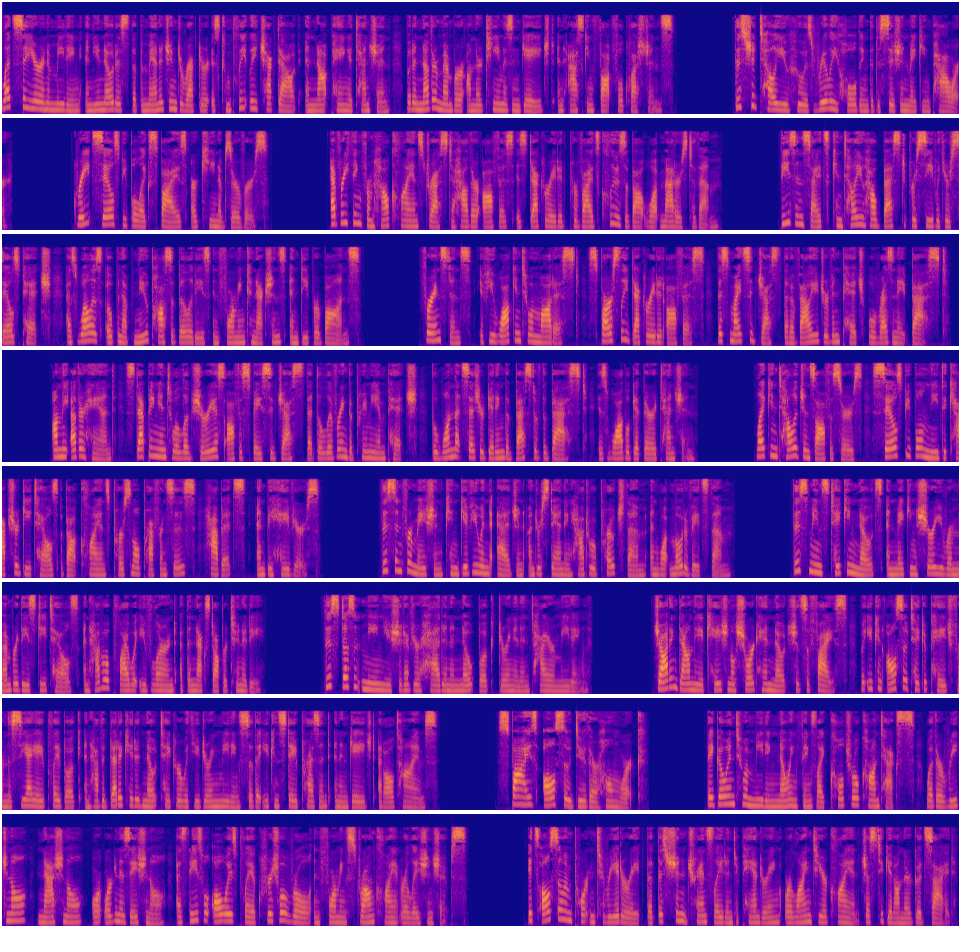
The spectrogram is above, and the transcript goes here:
Let's say you're in a meeting and you notice that the managing director is completely checked out and not paying attention, but another member on their team is engaged and asking thoughtful questions. This should tell you who is really holding the decision making power. Great salespeople like spies are keen observers. Everything from how clients dress to how their office is decorated provides clues about what matters to them. These insights can tell you how best to proceed with your sales pitch, as well as open up new possibilities in forming connections and deeper bonds. For instance, if you walk into a modest, sparsely decorated office, this might suggest that a value driven pitch will resonate best. On the other hand, stepping into a luxurious office space suggests that delivering the premium pitch, the one that says you're getting the best of the best, is what will get their attention. Like intelligence officers, salespeople need to capture details about clients' personal preferences, habits, and behaviors. This information can give you an edge in understanding how to approach them and what motivates them. This means taking notes and making sure you remember these details and how to apply what you've learned at the next opportunity. This doesn't mean you should have your head in a notebook during an entire meeting. Jotting down the occasional shorthand note should suffice, but you can also take a page from the CIA playbook and have a dedicated note taker with you during meetings so that you can stay present and engaged at all times. Spies also do their homework. They go into a meeting knowing things like cultural contexts, whether regional, national, or organizational, as these will always play a crucial role in forming strong client relationships. It's also important to reiterate that this shouldn't translate into pandering or lying to your client just to get on their good side.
